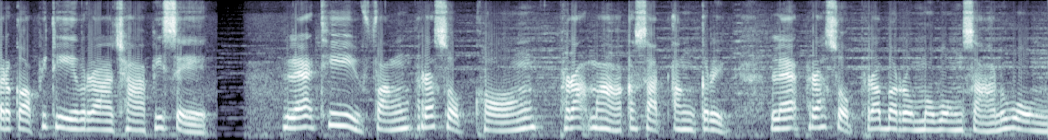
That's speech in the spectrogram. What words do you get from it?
ประกอบพิธีราชาพิเศษ และที่ฝังพระศพของพระมหากษัตริย์อังกฤษ และพระศพพระบรมวงศานุวงศ์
